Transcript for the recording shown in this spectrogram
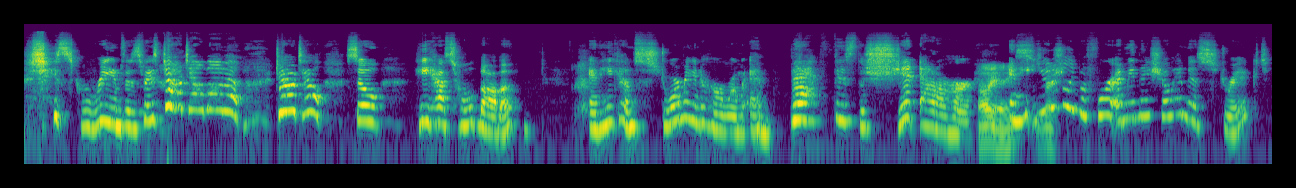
she screams in his face, Don't tell Baba! Don't tell! So he has told Baba, and he comes storming into her room and backfists the shit out of her. oh yeah, And he, usually before, I mean, they show him as strict.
